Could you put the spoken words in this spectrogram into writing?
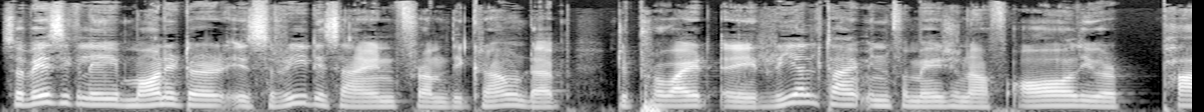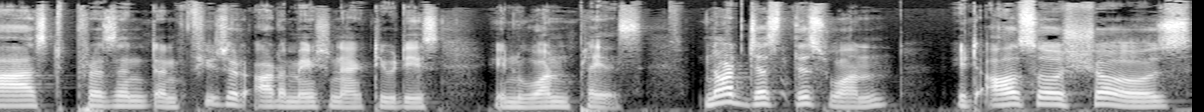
So basically monitor is redesigned from the ground up to provide a real-time information of all your past, present and future automation activities in one place. Not just this one, it also shows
